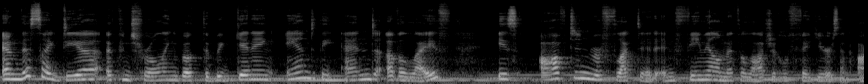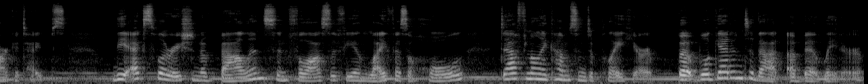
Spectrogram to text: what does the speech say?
And this idea of controlling both the beginning and the end of a life is often reflected in female mythological figures and archetypes. The exploration of balance in philosophy and life as a whole definitely comes into play here, but we'll get into that a bit later.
